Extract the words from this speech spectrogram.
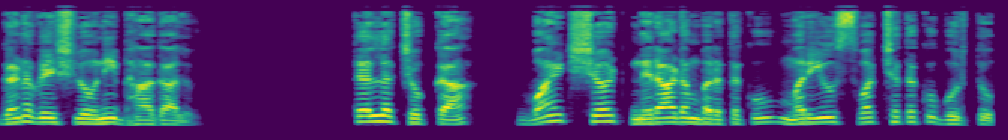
గణవేష్లోని భాగాలు. తెల్ల చొక్కా వైట్ షర్ట్ నిరాడంబరతకు మరియు స్వచ్ఛతకు గుర్తు.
